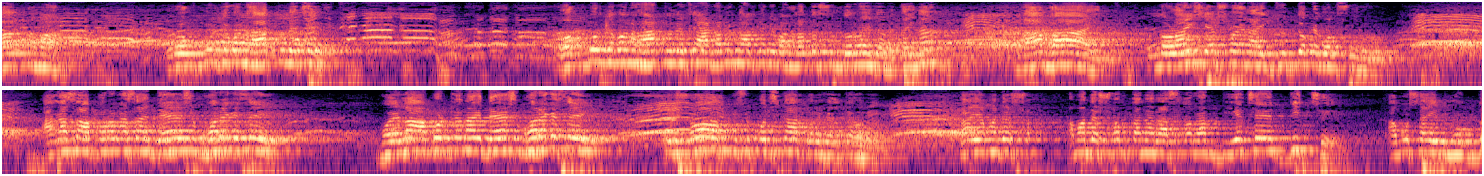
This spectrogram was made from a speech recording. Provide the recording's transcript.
হাত নামা রংপুর যখন হাত তুলেছে, রংপুর যখন হাত তুলেছে, আগামীকাল থেকে বাংলাদেশ সুন্দর হয়ে যাবে, তাই না? না ভাই, লড়াই শেষ হয় নাই, যুদ্ধ কেবল শুরু। আগাছা পরগাছায় দেশ ভরে গেছে। ময়লা আবর্জনায় দেশ ভরে গেছে। এই সব কিছু পরিষ্কার করে ফেলতে হবে। তাই আমাদের আমাদের সন্তানেরা স্লোগান দিয়েছে, দিচ্ছে। আবু সাইদ মুগ্ধ,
